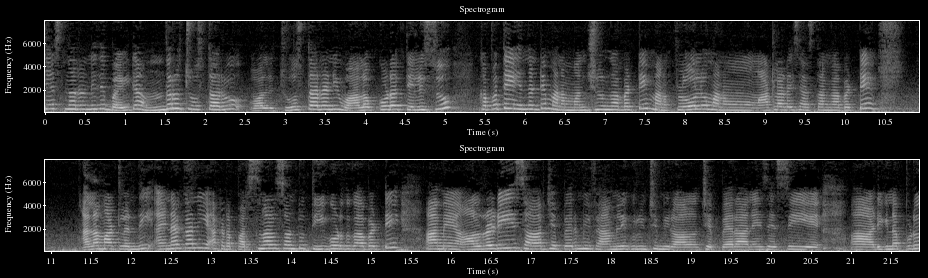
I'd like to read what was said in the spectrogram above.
చేస్తున్నారు అనేది బయట అందరూ చూస్తారు. వాళ్ళు చూస్తారని వాళ్ళకు కూడా తెలుసు. కాకపోతే ఏంటంటే మనం మనుషులు కాబట్టి మన ఫ్లోలో మనం మాట్లాడేసేస్తాం కాబట్టి అలా మాట్లాడింది. అయినా కానీ అక్కడ పర్సనల్స్ అంటూ తీయకూడదు కాబట్టి ఆమె ఆల్రెడీ సార్ చెప్పారు మీ ఫ్యామిలీ గురించి మీరు చెప్పారా? అనేసి అడిగినప్పుడు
